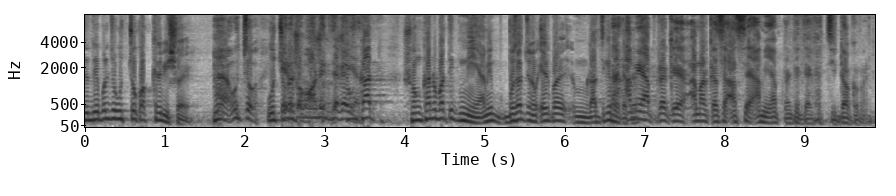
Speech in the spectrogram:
যদি বলছে উচ্চ কক্ষের বিষয়ে হ্যাঁ উচ্চ উচ্চ অনেক জায়গায় সংখ্যানুপাতিক নিয়ে আমি বোঝার জন্য এরপরে রাজ্যকে আমি আপনাকে আমার কাছে আছে আমি আপনাকে দেখাচ্ছি ডকুমেন্ট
